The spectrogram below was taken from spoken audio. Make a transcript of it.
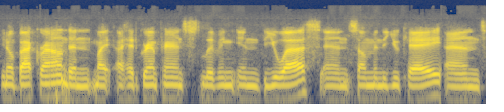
you know, background, and my I had grandparents living in the U.S. and some in the UK, and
